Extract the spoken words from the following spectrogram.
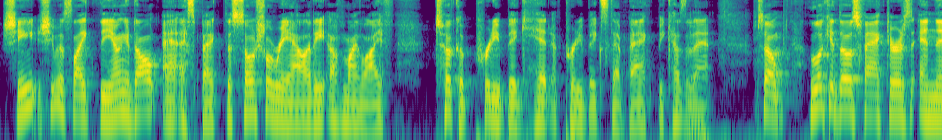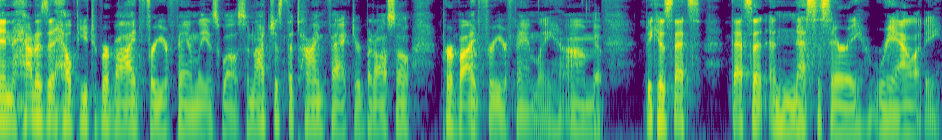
she she was like the young adult aspect, the social reality of my life took a pretty big hit, a pretty big step back because of that. So look at those factors and then how does it help you to provide for your family as well? So not just the time factor, but also provide for your family. Um, Yep. Because that's that's a, a necessary reality.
